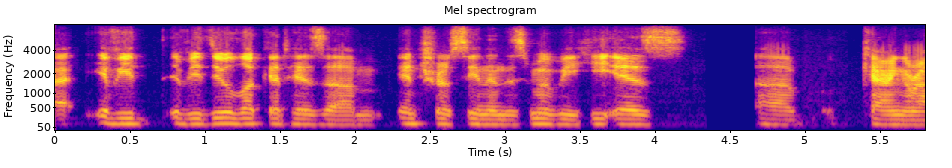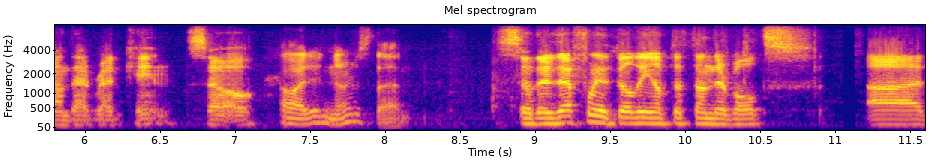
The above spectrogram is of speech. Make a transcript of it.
uh, if you if you do look at his um, intro scene in this movie, he is uh, carrying around that red cane. So Oh, I didn't notice that. so they're definitely building up the Thunderbolts. Uh,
